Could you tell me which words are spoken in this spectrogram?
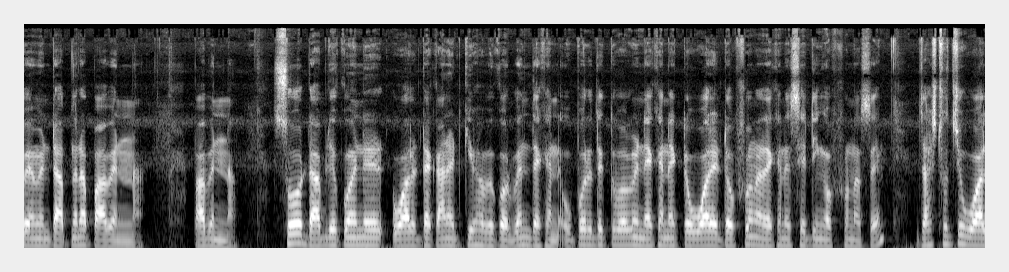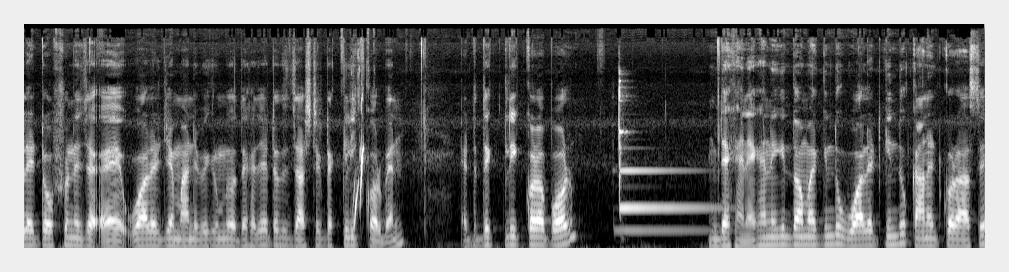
পেমেন্টটা আপনারা পাবেন না পাবেন না। সো ডাব্লিউ কয়েনের ওয়ালেটটা কানেক্ট কীভাবে করবেন? দেখেন, উপরে দেখতে পাবেন এখানে একটা ওয়ালেট অপশন আর এখানে সেটিং অপশন আছে। জাস্ট হচ্ছে ওয়ালেট অপশনে ওয়ালেট যে মানি ব্যাগের মধ্যে দেখা যায়, এটাতে জাস্ট একটা ক্লিক করবেন। এটাতে ক্লিক করার পর দেখেন, এখানে কিন্তু আমার কিন্তু ওয়ালেট কিন্তু কানেক্ট করা আছে।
